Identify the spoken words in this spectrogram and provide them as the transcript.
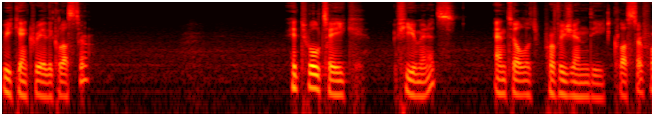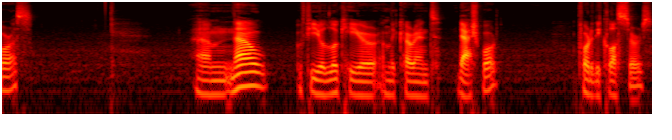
we can create a cluster. It will take a few minutes until it provision the cluster for us. Um, now, if you look here on the current dashboard for the clusters,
